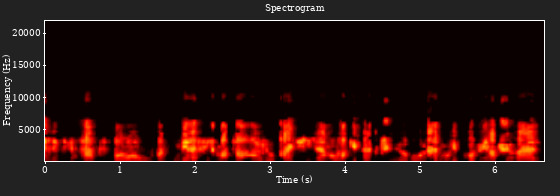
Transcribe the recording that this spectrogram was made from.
حليت سبور وكنت نديرها فيه ماتاج وقريت حجامه ولا كيفاكتور ونخدموا لي برودوي ناتورال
